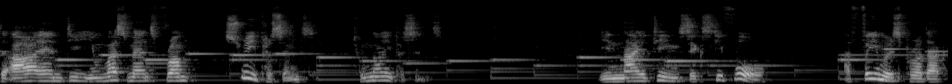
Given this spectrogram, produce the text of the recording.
the R&D investment from 3% to 9%. In 1964, a famous product,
